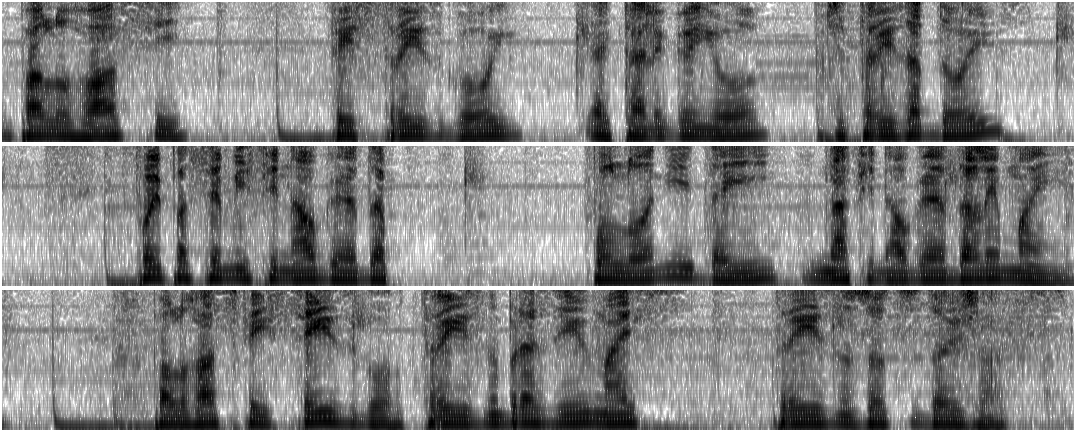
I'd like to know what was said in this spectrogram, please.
o Paulo Rossi fez três gols e a Itália ganhou de 3 a 2. Foi para semifinal ganhou da Polônia e daí na final ganhou da Alemanha. Paulo Rossi fez seis gols, três no Brasil e mais três nos outros dois jogos.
